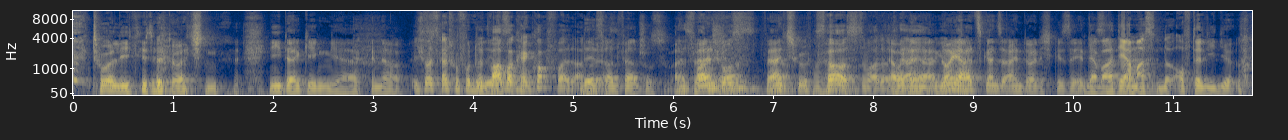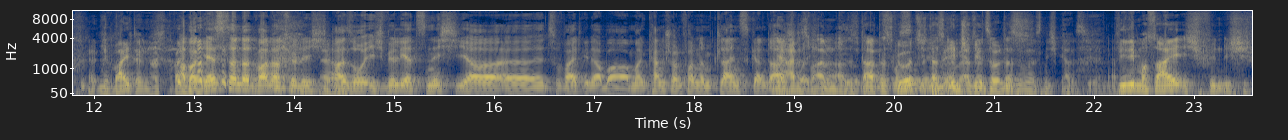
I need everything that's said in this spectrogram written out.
Torlinie der Deutschen niederging. Ja, genau. Ich weiß gar nicht, wovon du Das war aber kein Kopfball. Nee, es war ein Fernschuss. Ein Fernschuss? Fernschuss. Ja. Hörst war das. Aber ja, der ja, Neuer genau. hat es ganz eindeutig gesehen. Der war dermaßen auf der Linie. Ne, weiter noch. Aber gestern, das war natürlich, also ich will jetzt nicht hier äh, zu weit gehen, aber man kann schon von einem kleinen Skandal ja, das war, also, das, das gehört sich, das Endspiel also, sollte sowas nicht passieren. Ja. Wie dem auch sei, ich finde, ich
